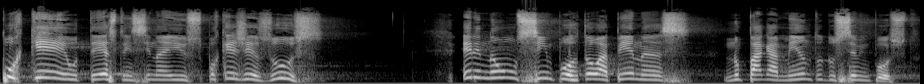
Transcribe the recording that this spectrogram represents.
Por que o texto ensina isso? Porque Jesus, ele não se importou apenas no pagamento do seu imposto,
